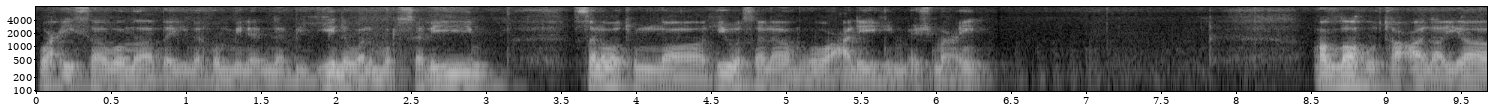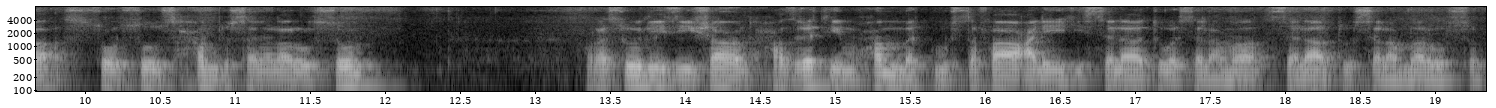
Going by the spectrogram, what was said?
وعيسى وما بينهم من النبيين والمرسلين. صلوات الله وسلامه عليهم أجمعين. Allahu Teala'ya sonsuz hamdü seneler olsun. Resul-i Zişan Hazreti Muhammed Mustafa aleyhissalatu vesselama salatu selamlar olsun.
